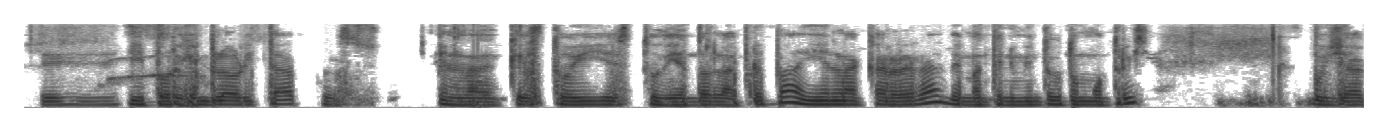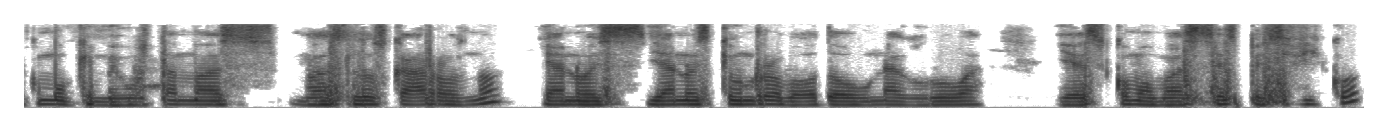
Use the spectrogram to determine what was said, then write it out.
Sí, sí, sí. Y por ejemplo, ahorita, pues, en la que estoy estudiando la prepa y en la carrera de mantenimiento automotriz, pues ya como que me gustan más, más los carros, ¿no? Ya no es, ya no es que un robot o una grúa, ya es como más específico.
